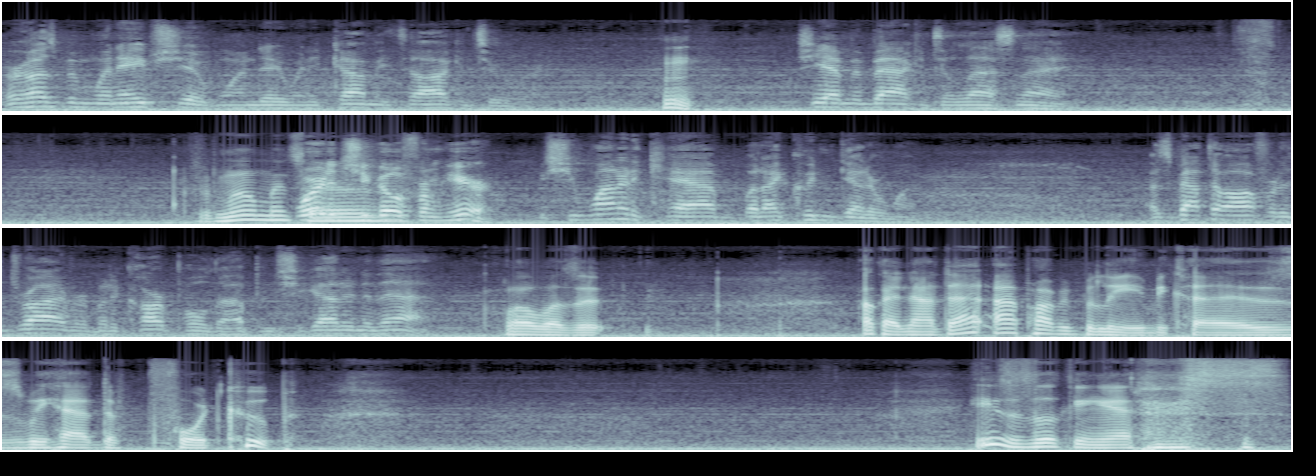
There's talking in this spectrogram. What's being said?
Her husband went apeshit one day when he caught me talking to her. Hmm. She had me back until last night. For moments. Where did she go from here? She wanted a cab, but I couldn't get her one. I was about to offer to drive her, but a car pulled up and she got into that. What was it? Okay, now that I probably believe because we have the Ford Coupe. He's looking at us.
